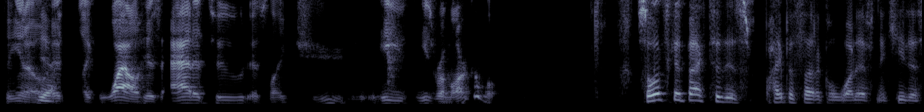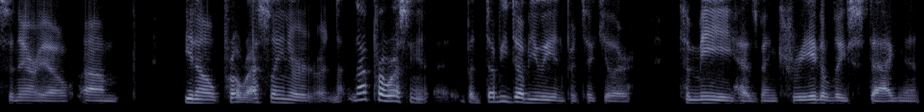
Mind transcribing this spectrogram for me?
So, you know, yeah. it's like wow, his attitude is like gee, he he's remarkable. So let's get back to this hypothetical what if Nikita scenario. Um, you know, pro wrestling or, or not, not pro wrestling, but WWE in particular, to me has been creatively stagnant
